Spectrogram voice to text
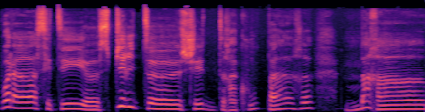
Voilà, c'était Spirit chez Dracou par Mara.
